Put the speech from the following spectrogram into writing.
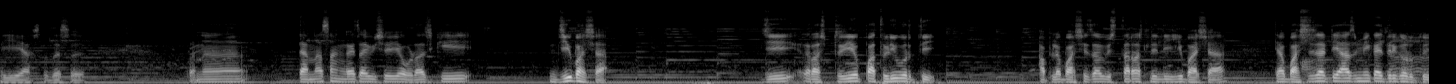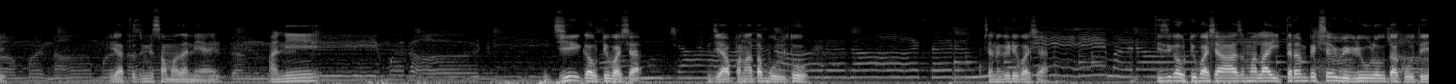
हे असं तसं. पण त्यांना सांगायचा विषय एवढाच की जी भाषा जी राष्ट्रीय पातळीवरती आपल्या भाषेचा विस्तार असलेली ही भाषा त्या भाषेसाठी आज मी काहीतरी करतोय. यातच मी समाधानी आहे. आणि जी गावठी भाषा जी आपण आता बोलतो चनगडी भाषा तीच गावठी भाषा आज मला इतरांपेक्षा वेगळी ओळख दाखवते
